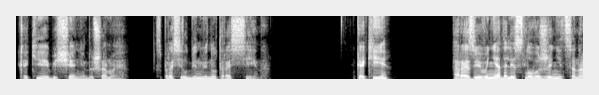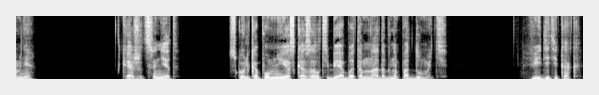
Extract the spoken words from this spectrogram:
"Какие обещания, душа моя?" спросил Бенвенуто рассеянно. "Какие?" А разве вы не дали слово жениться на мне? Кажется, нет. Сколько помню, я сказал тебе об этом надобно подумать. Видите как?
